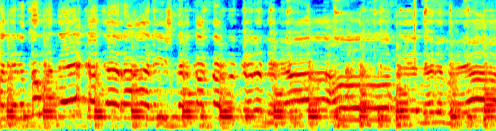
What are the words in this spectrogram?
અગર તુમ દેખ જરા રિશ્તા ખતમ કર દયા ઓ બે દર દયા.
